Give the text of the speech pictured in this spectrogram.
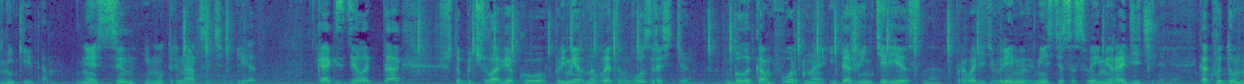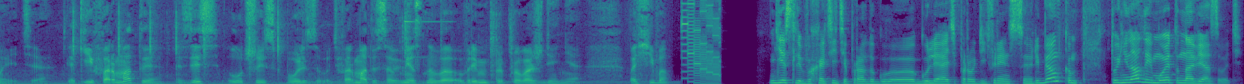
Никита. У меня есть сын, ему 13 лет. Как сделать так, чтобы человеку примерно в этом возрасте было комфортно и даже интересно проводить время вместе со своими родителями? Как вы думаете, какие форматы здесь лучше использовать? Форматы совместного времяпрепровождения? Спасибо. Если вы хотите, правда, э, гулять, проводить время со своим ребенком, то не надо ему это навязывать.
